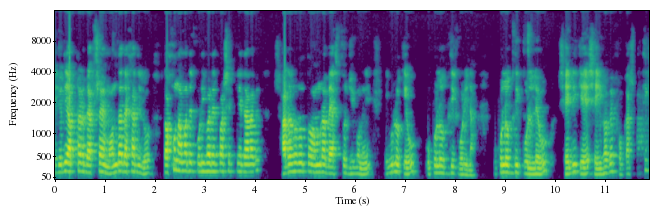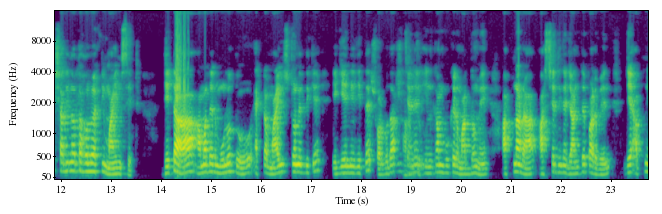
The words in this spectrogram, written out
যদি আপনার ব্যবসায় মন্দা দেখা দিল, তখন আমাদের পরিবারের পাশে কে দাঁড়াবে? সাধারণত আমরা ব্যস্ত জীবনে এগুলো কেউ উপলব্ধি করি না। উপলব্ধি করলেও সেদিকে সেইভাবে ফোকাস আর্থিক স্বাধীনতা হলো একটি মাইন্ডসেট যেটা আমাদের মূলত একটা মাইলস্টোনের দিকে এগিয়ে নিয়ে যেতে সর্বদা চ্যানেল ইনকাম বুকের মাধ্যমে আপনারা আসছে দিনে জানতে পারবেন যে আপনি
